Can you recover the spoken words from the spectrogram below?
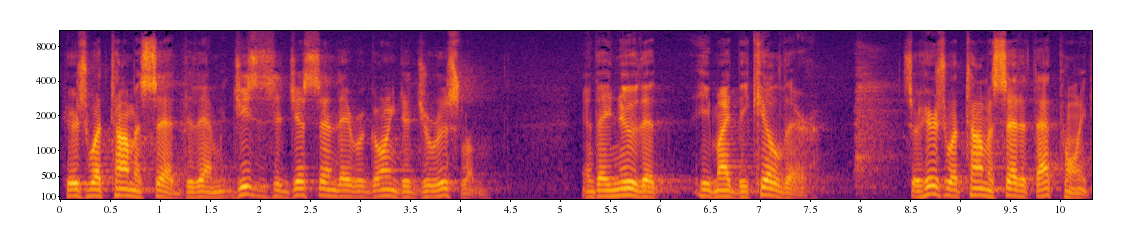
here's what Thomas said to them. Jesus had just said they were going to Jerusalem, and they knew that he might be killed there. So here's what Thomas said at that point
